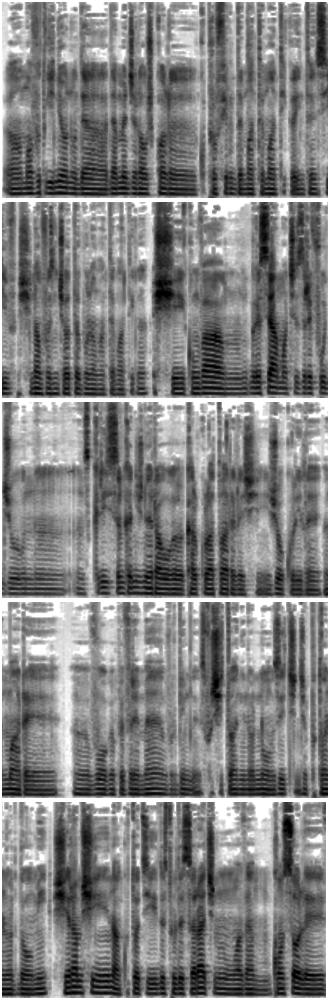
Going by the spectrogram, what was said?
am avut ghinionul de a, de a merge la o școală cu profil de matematică intensiv și n-am fost niciodată bun la matematică. Și cumva găseam acest refugiu în, în scris, încă nici nu erau calculatoarele și jocurile în mare Uh, vogă pe vremea, vorbim de sfârșitul anilor 90, începutul anilor 2000 și eram și, na, cu toții destul de săraci, nu aveam console,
